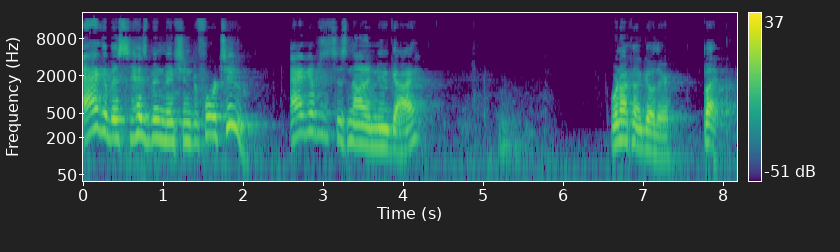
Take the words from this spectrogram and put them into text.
Agabus has been mentioned before, too. Agabus is not a new guy. We're not going to go there. But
